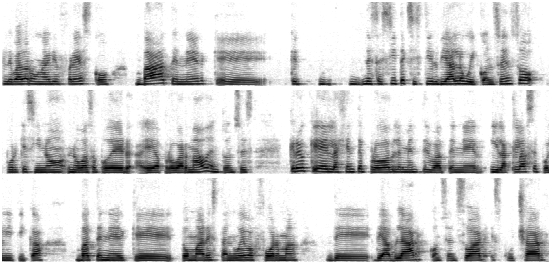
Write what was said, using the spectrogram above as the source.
le va a dar un aire fresco, va a tener que, que necesita existir diálogo y consenso, porque si no, no vas a poder eh, aprobar nada. Entonces, creo que la gente probablemente va a tener, y la clase política va a tener que tomar esta nueva forma de, de hablar, consensuar, escuchar,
